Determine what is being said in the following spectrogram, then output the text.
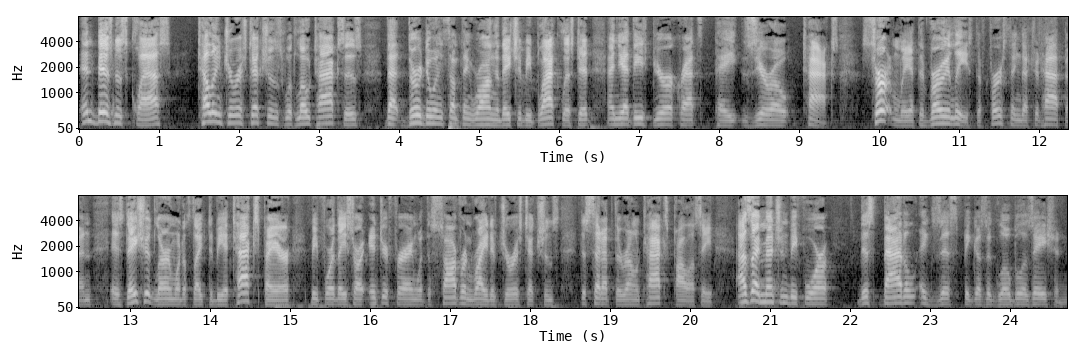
in business class telling jurisdictions with low taxes that they're doing something wrong and they should be blacklisted, and yet these bureaucrats pay zero tax. Certainly, at the very least, the first thing that should happen is they should learn what it's like to be a taxpayer before they start interfering with the sovereign right of jurisdictions to set up their own tax policy. As I mentioned before, this battle exists because of globalization.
